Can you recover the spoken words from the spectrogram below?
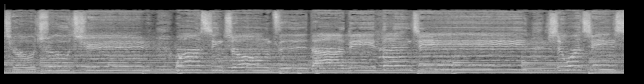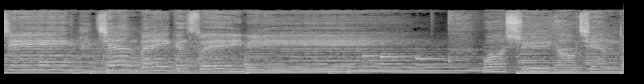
求除去我心中自大的痕迹，使我清醒谦卑跟随你。我需要谦卑，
